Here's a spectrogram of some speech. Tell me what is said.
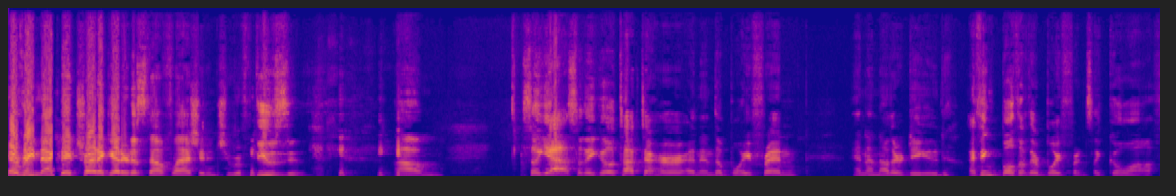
every night they try to get her to stop flashing and she refuses. um so yeah so they go talk to her and then the boyfriend and another dude i think both of their boyfriends like go off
